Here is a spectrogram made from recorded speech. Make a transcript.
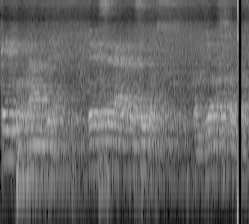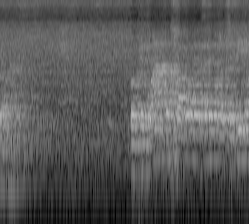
Qué importante es ser agradecidos con Dios y con los demás. Porque cuántos favores hemos recibido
